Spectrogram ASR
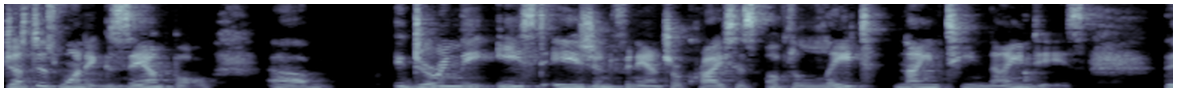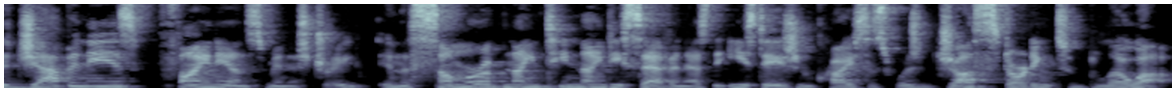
Just as one example, um, during the East Asian financial crisis of the late 1990s, the Japanese finance ministry in the summer of 1997, as the East Asian crisis was just starting to blow up,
